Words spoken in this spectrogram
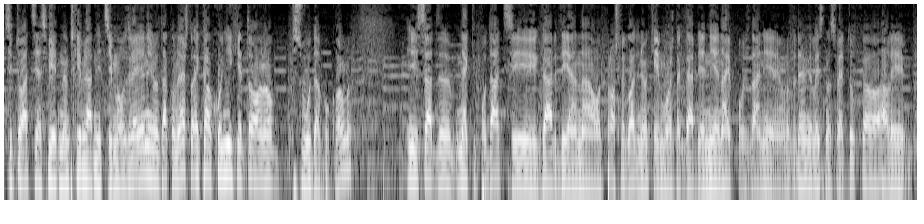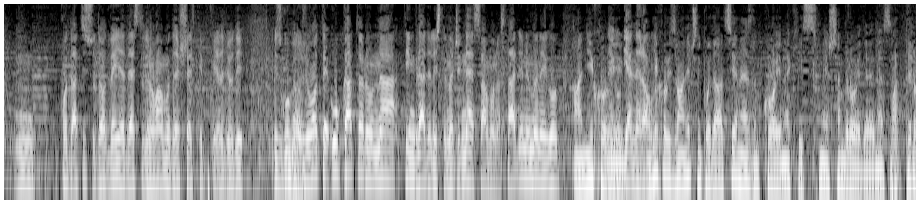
situacija s vjetnamskim radnicima u Zrenjaninu ili tako nešto, e kao kod njih je to ono svuda bukvalno. I sad e, neki podaci Guardiana od prošle godine, ok, možda Guardian nije najpouzdanije, ono dnevni list na svetu, kao, ali m, podaci su da od 2010. do novamo da je 6.500 ljudi izgubilo Da. živote u Kataru na tim gradilištima, znači ne samo na stadionima, nego A njihovi, Nego generalno. njihovi zvanični podaci je ne znam koji neki smešan broj da je ne znam. Pa tri,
